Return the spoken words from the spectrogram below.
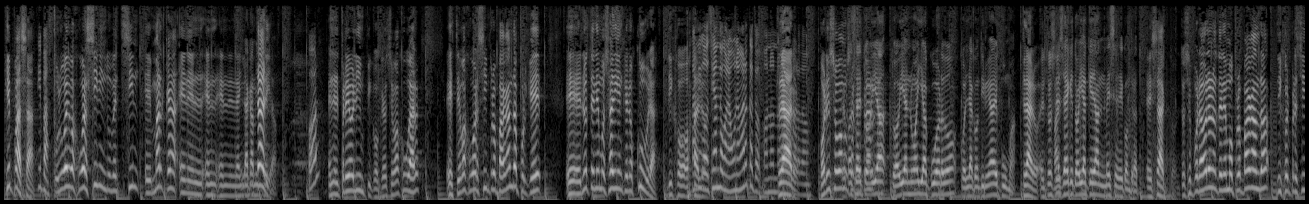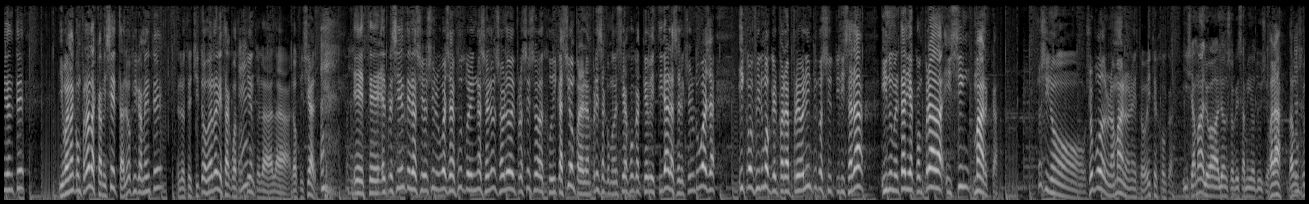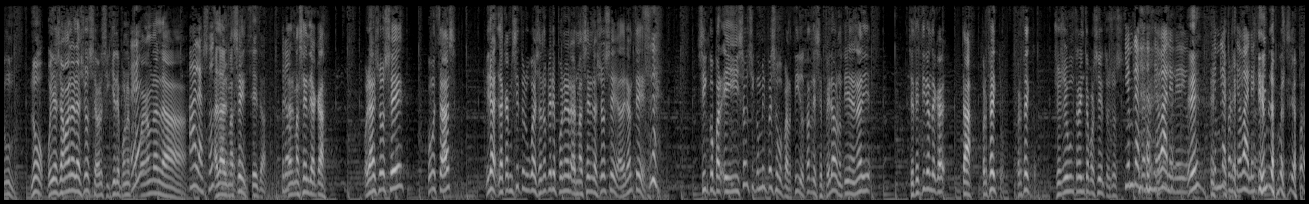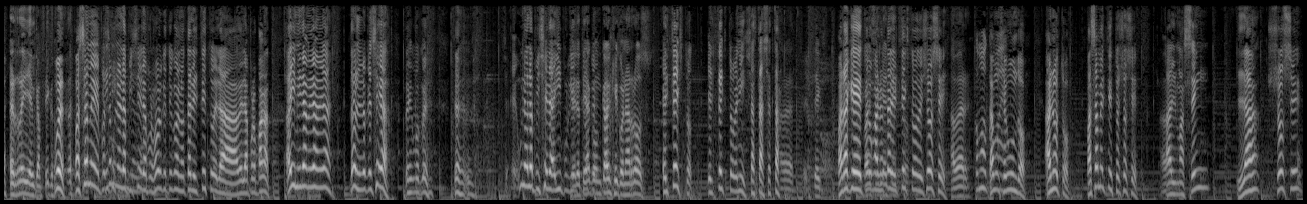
¿Qué pasa? ¿Qué pasa? Uruguay va a jugar sin, indument- sin eh, marca en, el, en, en la indumentaria. ¿Por? En el preolímpico que se va a jugar. Este, va a jugar sin propaganda porque eh, no tenemos a alguien que nos cubra, dijo ¿Estás negociando con alguna marca? o no, no Claro. me acuerdo. Por eso Lo que vamos a pasa es que todavía, todavía no hay acuerdo con la continuidad de Puma. Claro, Más entonces... allá de que todavía quedan meses de contrato. Exacto. Entonces por ahora no tenemos propaganda, dijo el presidente, y van a comprar las camisetas, lógicamente, en los techitos verdes que está a 400, la, la- la oficial. Este, el presidente de la Asociación Uruguaya de Fútbol, Ignacio Alonso, habló del proceso de adjudicación para la empresa, como decía Joca, que vestirá la selección uruguaya y confirmó que el para preolímpico se utilizará indumentaria comprada y sin marca. Yo si no, yo puedo dar una mano en esto, ¿viste, Joca? Y llamalo a Alonso, que es amigo tuyo. Pará, dame un segundo. No, voy a llamar a la Yose a ver si quiere poner ¿Eh? propaganda en la, Ah, la yo. al almacén. Camiseta. Pero, El almacén de acá. Hola, Yose. ¿Cómo estás? Mirá, la camiseta uruguaya, ¿no querés poner almacén la Yose? Adelante. Cinco par- y son cinco mil pesos por partido. Están desesperados, no tienen a nadie. Se te tiran de cabeza. Está, perfecto, perfecto. Yo llevo un 30%, Yose. tiembla Perciavale, le digo. ¿Eh? Tiembla Perciavale. Tiembla Perciabal. El rey del café con... Bueno, pasame, pasame una lapicera, por favor, que tengo que anotar el texto de la, de la propaganda. Ahí, mirá, mirá, mirá. Dale, lo que sea. Eh, eh, Una lapicera ahí, porque... Pero te da con canje con arroz. que- El texto, el texto, vení, ya está, ya A está. ver, el texto. ¿Para qué? ¿Cuál Tengo que sería el anotar el texto? texto de Jose. A ver, ¿Cómo, Dame cómo un es? segundo. Anoto. Pasame el texto, ver. Almacén La Jose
